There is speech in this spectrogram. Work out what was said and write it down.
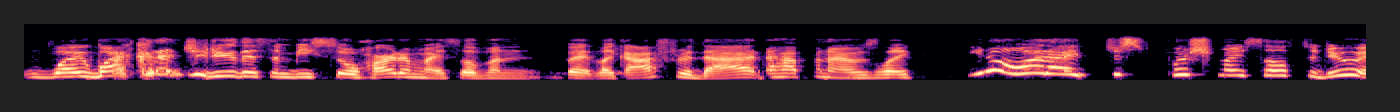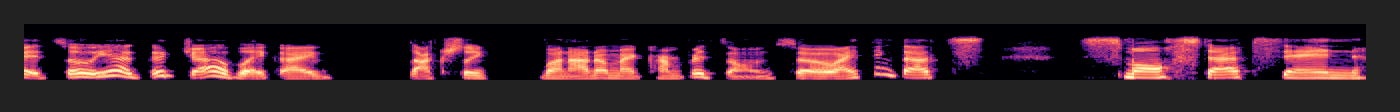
why why couldn't you do this and be so hard on myself? And but like after that happened, I was like, you know what? I just pushed myself to do it. So yeah, good job. Like I actually went out of my comfort zone. So I think that's small steps in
